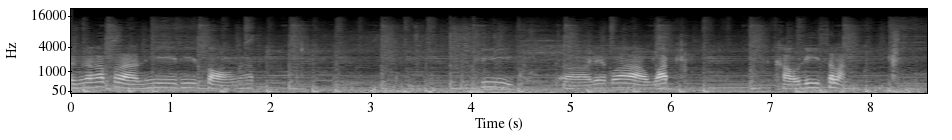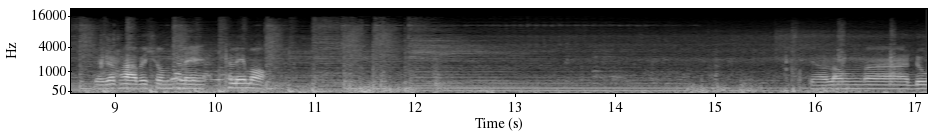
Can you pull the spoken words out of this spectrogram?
ถึงแล้วครับสถานที่ที่สองนะครับ ที่เเรียกว่าวัดเขาดีสลัก เดี๋ยวจะพาไปชมทะเลทะเลหมอกเดี๋ยวลองมาดู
